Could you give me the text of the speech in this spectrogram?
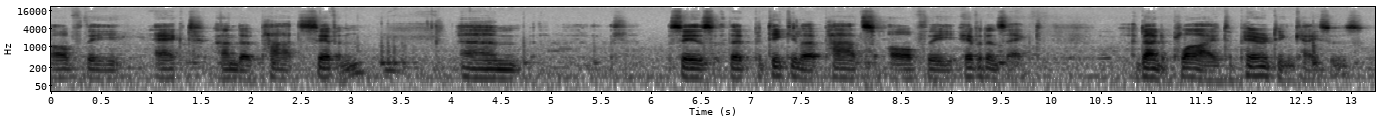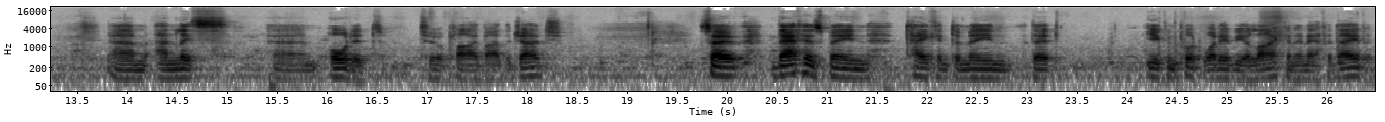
of the Act under Part 7 um, says that particular parts of the Evidence Act don't apply to parenting cases um, unless um, ordered to apply by the judge. So that has been taken to mean that you can put whatever you like in an affidavit.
